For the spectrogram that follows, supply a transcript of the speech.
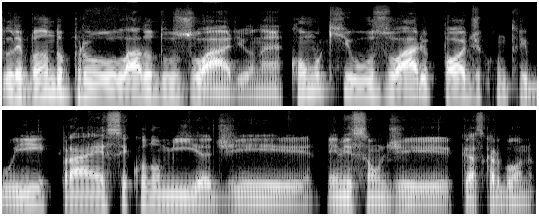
levando para o lado do usuário, né? Como que o usuário pode contribuir para essa economia de emissão de gás carbono?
